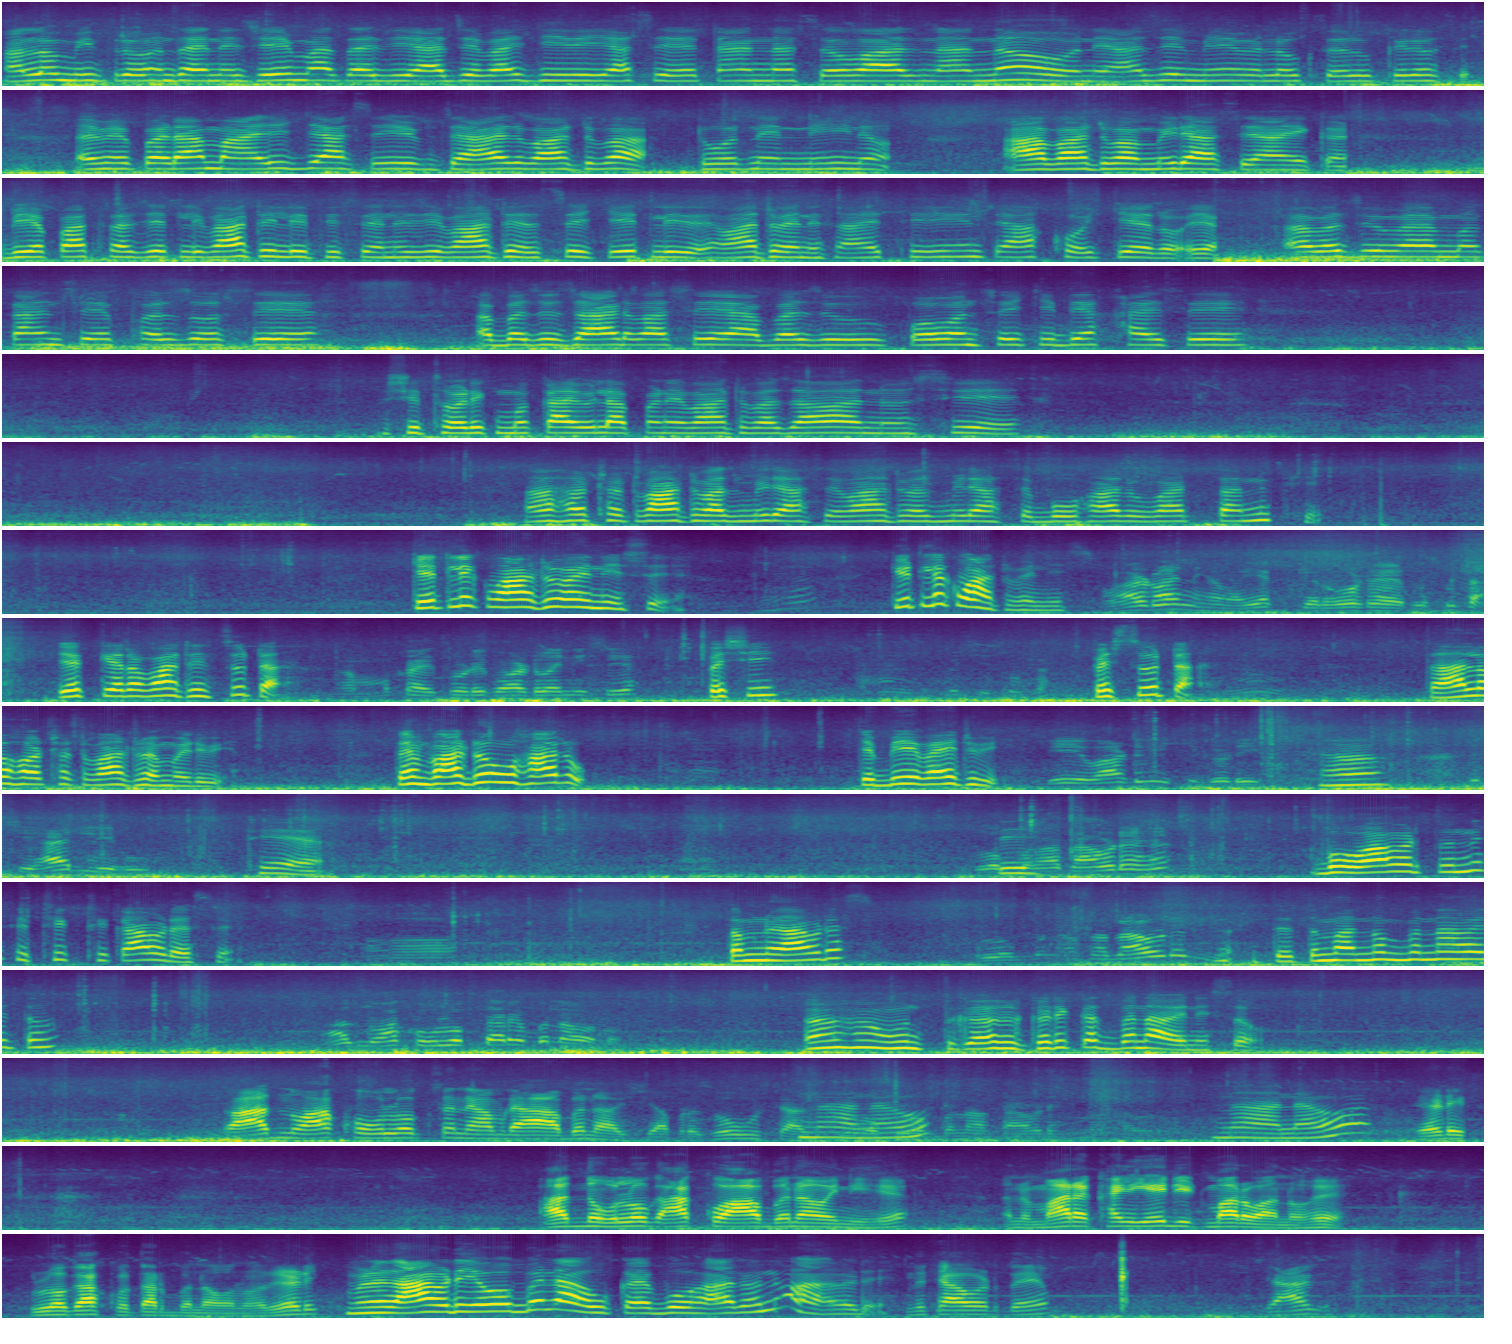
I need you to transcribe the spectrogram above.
હાલો મિત્રો, બધાને જય માતાજી. આજે વાગી રહ્યા છે ટાણના સવારના નવ અને આજે મેં વ્લોગ શરૂ કર્યો છે. અમે પડામાં આવી ગયા છીએ ઝાડ વાઢવા. ઢોરને નીણ આ વાઢવા મળ્યા છે આ કણ બે પાથરા જેટલી વાઢી લીધી છે અને જે વાઢેલ છે કેટલી વાઢવાની છે અહીંથી આખો કેરો એક આ બાજુ મકાન છે, ફરજો છે. આ બાજુ ઝાડવા છે, આ બાજુ પવન શેકી દેખાય છે. પછી થોડીક મકાઈ ઓલા પણ વાઢવા જવાનું છે. આ હઠ વાઢવા જ મળ્યા છે વાઢવા જ મળ્યા છે. બહુ સારું વાટતા નથી. કેટલીક વાઢવાની છે? કેટલીક વાઢવાની છે? વાઢવાની હવે એક કેરો ઓઢાય એટલે છૂટા. એક કેરો વાઢી છૂટા? મકાઈ થોડીક વાઢવાની છે. પછી? પછી છૂટા. પછી છૂટા? તો હાલો હઠ વાઢવા મળવી તેમ વાઢો હું સારું તે બે વાઢવી. બે વાઢવી છે ઘડી હા. પછી હાર લેવું. છે. આવડે હે? બહુ આવડતું નથી ઠીક ઠીક આવડે છે. તમને આવડે છે? તે તમારે ન બનાવે તો? આજનો આખો તારે બનાવવાનો. હા હા હું ઘડીક જ બનાવે નહીં સૌ. તો આજનો આખો વ્લોગ છે ને આપણે આ બનાવીશું. આપણે જોવું છે ના, ના, હો. બનાવતા આવડે કે. ના ના હો. રેડી આજનો વ્લોગ આખો આ બનાવવાની છે અને મારે ખાલી એડિટ મારવાનો છે. વ્લોગ આખો તાર બનાવવાનો. રેડી મને આવડે એવો બનાવું કઈ બહુ સારો ન આવડે. નથી આવડતો એમ? કે આગ-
